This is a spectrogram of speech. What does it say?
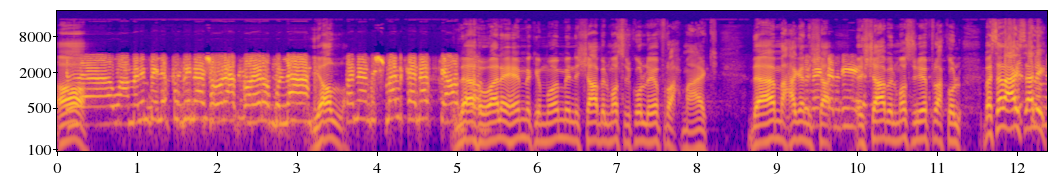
آه. ال- وعمالين بيلفوا بينا شوارع القاهرة كلها. يلا. فأنا مش مالكة نفسي أصلا. لا ولا يهمك. المهم إن الشعب المصري كله يفرح معاكي ده أهم حاجة إن الشعب. الشعب المصري يفرح كله. بس أنا عايز أسألك.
